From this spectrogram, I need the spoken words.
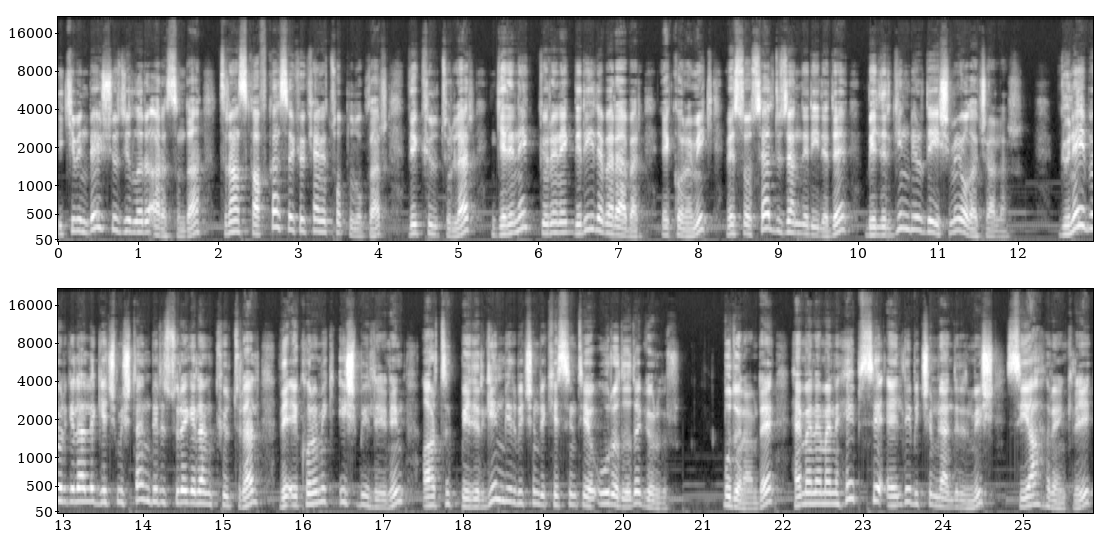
2500 yılları arasında Transkafkasya kökenli topluluklar ve kültürler gelenek görenekleriyle beraber ekonomik ve sosyal düzenleriyle de belirgin bir değişime yol açarlar. Güney bölgelerle geçmişten beri süregelen kültürel ve ekonomik işbirliğinin artık belirgin bir biçimde kesintiye uğradığı da görülür. Bu dönemde hemen hemen hepsi elde biçimlendirilmiş siyah renkli,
